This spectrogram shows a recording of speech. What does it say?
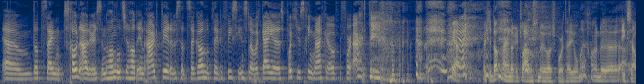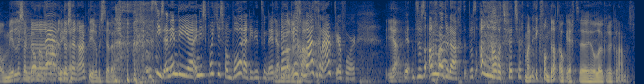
Ehm, dat zijn schoonouders een handeltje hadden in aardperen. Dus dat Sagan op televisie in Slowakije spotjes ging maken over voor aardperen. Ja. Ja. Had je dat maar in de reclames van Eurosport, hè Jonne? Gewoon de, Ik zou onmiddellijk een, eh, een aardperen. dozijn aardperen bestellen. Precies, en in die, eh, in die spotjes van Bora die hij toen deed, Ja, kwam die regelmatig een aardpeer voor. Ja? Ja, het was allemaal doordacht. Het was allemaal... Oh, wat vet zeg. Maar ik vond dat ook echt eh, heel leuke reclames.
